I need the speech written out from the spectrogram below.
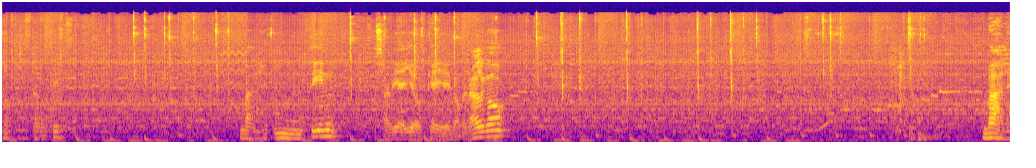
No, estaba aquí. Vale, un momentín. Sabía yo que iba a haber algo. Vale.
